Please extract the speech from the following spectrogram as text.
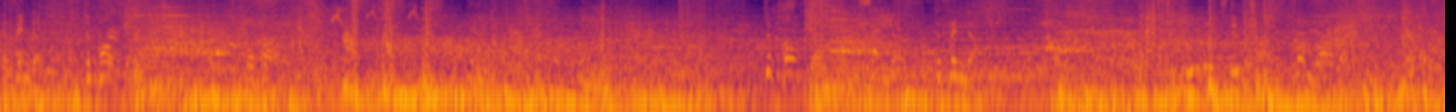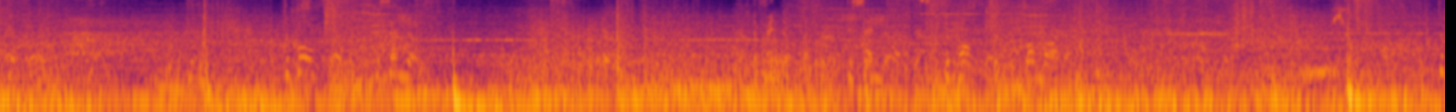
Diffindo. Depulso. Bombarda. Depulso, Descendo. Defender. To Bolsa! Descendo! Diffindo! Descendo! Depulso! Bombarda! To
